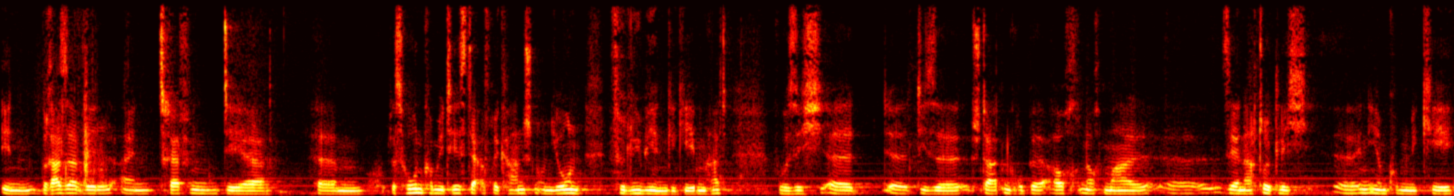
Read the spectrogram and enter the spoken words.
in Brazzaville ein Treffen der, ähm, des Hohen Komitees der Afrikanischen Union für Libyen gegeben hat wo sich äh, äh, diese Staatengruppe auch noch mal äh, sehr nachdrücklich äh, in ihrem Kommuniqué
